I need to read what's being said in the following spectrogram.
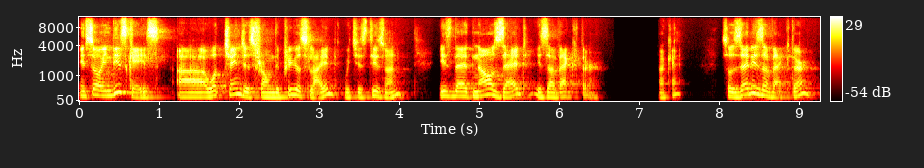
And so in this case, uh, what changes from the previous slide, which is this one, is that now Z is a vector. Okay, so Z is a vector,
